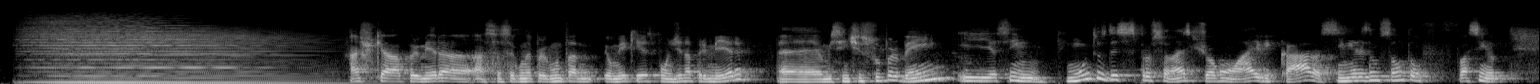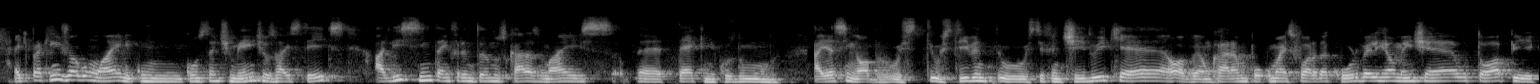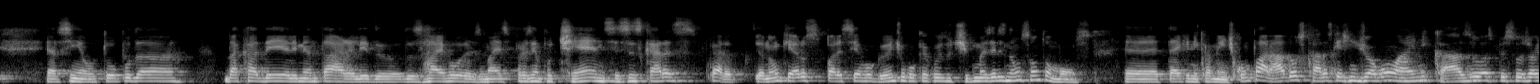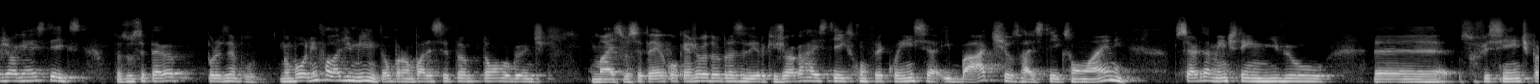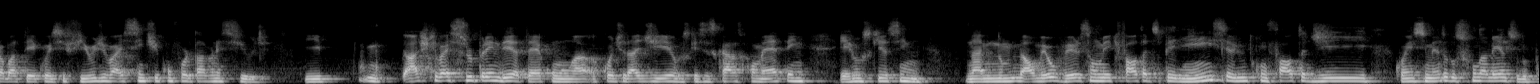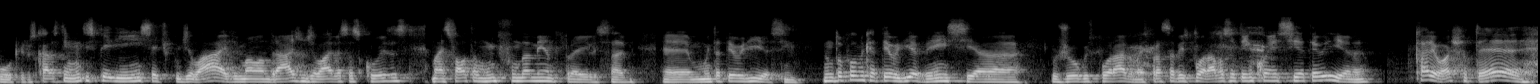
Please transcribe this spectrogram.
Acho que a primeira, essa segunda pergunta eu meio que respondi na primeira. É, eu me senti super bem e assim, muitos desses profissionais que jogam live caro, assim, eles não são tão assim. Eu, é que para quem joga online com constantemente os high stakes, ali sim tá enfrentando os caras mais é, técnicos do mundo. Aí, assim, óbvio, o, Steven, o Stephen Chidwick é, óbvio, é um cara um pouco mais fora da curva, ele realmente é o top, é assim, é o topo da, da cadeia alimentar ali do, dos high rollers, mas, por exemplo, Chance, esses caras, cara, eu não quero parecer arrogante ou qualquer coisa do tipo, mas eles não são tão bons é, tecnicamente, comparado aos caras que a gente joga online, caso as pessoas já joguem high stakes. Então, se você pega, por exemplo, não vou nem falar de mim, então, para não parecer tão, tão arrogante, mas se você pega qualquer jogador brasileiro que joga high stakes com frequência e bate os high stakes online, certamente tem nível é, suficiente para bater com esse field vai se sentir confortável nesse field. E hum, acho que vai se surpreender até com a quantidade de erros que esses caras cometem, erros que, assim, na, no, ao meu ver, são meio que falta de experiência junto com falta de conhecimento dos fundamentos do poker. Os caras têm muita experiência, tipo, de live, malandragem de live, essas coisas, mas falta muito fundamento para eles, sabe? É, muita teoria, assim. Não tô falando que a teoria vence a o jogo explorável, mas para saber explorar você tem que conhecer a teoria, né? Cara, eu acho até.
